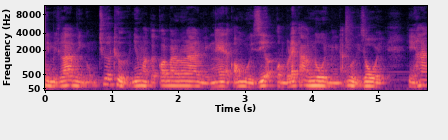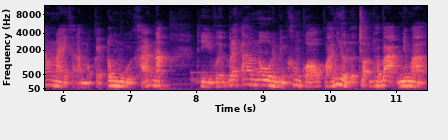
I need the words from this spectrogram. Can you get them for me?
thì mình ra mình cũng chưa thử, nhưng mà cái con Banana thì mình nghe là có mùi rượu, còn Black Arno thì mình đã ngửi rồi. Thì hai con này là một cái tông mùi khá là nặng. Thì với Black Arno thì mình không có quá nhiều lựa chọn cho bạn, nhưng mà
